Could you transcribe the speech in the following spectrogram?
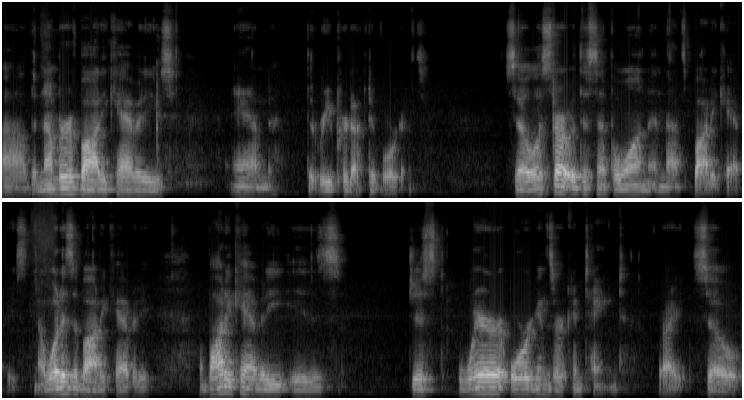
uh, the number of body cavities, and the reproductive organs. So let's start with the simple one, and that's body cavities. Now, what is a body cavity? A body cavity is just where organs are contained, right? So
